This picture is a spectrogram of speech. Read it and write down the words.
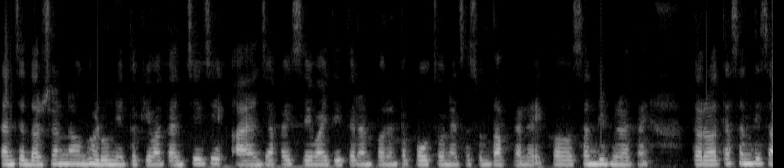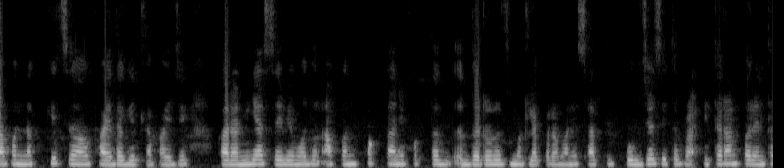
त्यांचं दर्शन घडून येतं किंवा त्यांची जे ज्या काही सेवा आहेत इतरांपर्यंत पोहोचवण्याचा सुद्धा आपल्याला एक संधी मिळत आहे. तर त्या संधीचा आपण नक्कीच फायदा घेतला पाहिजे. कारण या सेवेमधून आपण फक्त आणि फक्त द- दररोज म्हटल्याप्रमाणे सात्विक ऊर्जाच इतर इतरांपर्यंत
